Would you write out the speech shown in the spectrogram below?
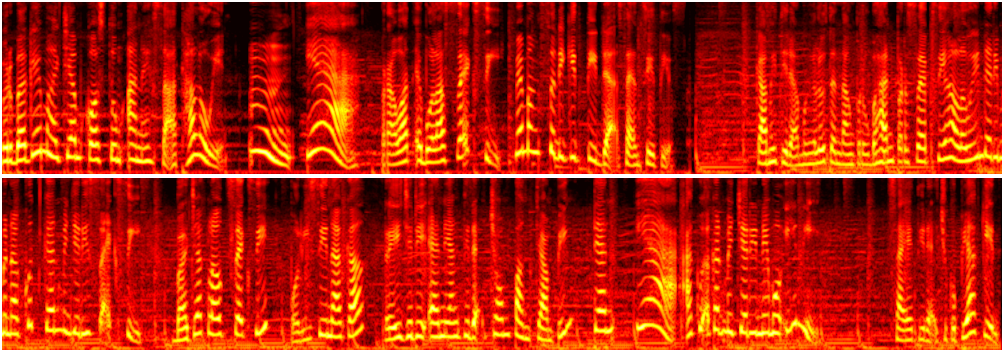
Berbagai macam kostum aneh saat Halloween. Hmm, ya, perawat Ebola seksi memang sedikit tidak sensitif. Kami tidak mengeluh tentang perubahan persepsi Halloween dari menakutkan menjadi seksi, bajak laut seksi, polisi nakal, Ray jadi yang tidak compang-camping, dan ya, aku akan mencari Nemo ini. Saya tidak cukup yakin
